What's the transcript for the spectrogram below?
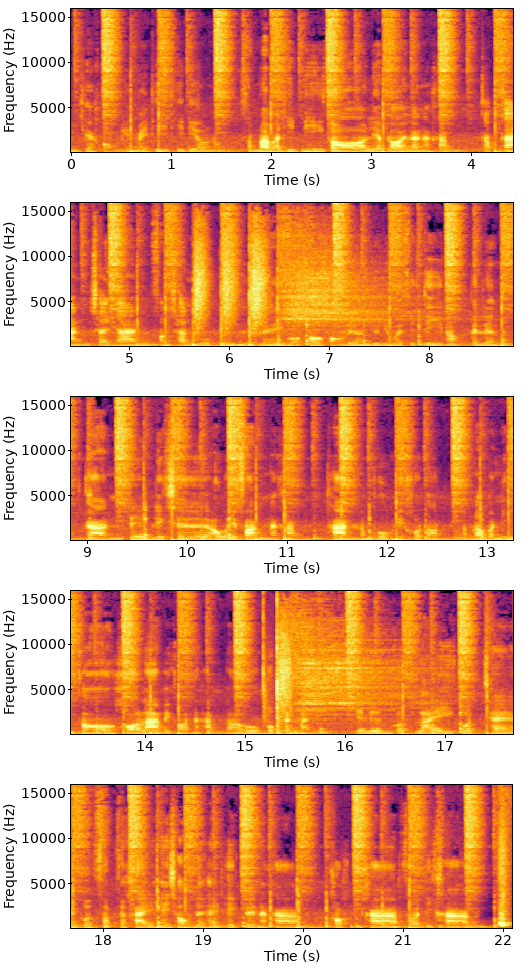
มีแค่ของ MIT ทีเดียวเนาะสำหรับอาทิตย์นี้ก็เรียบร้อยแล้วนะครับ กับการใช้งานฟังก์ชัน Blueprint ในหัวข้อของเรื่อง University เนาะเป็นเรื่องของการเซฟเลคเชอร์เอาไว้ฟังนะครับ ผ่านลำโพง Echo Dot สำหรับวันนี้ก็ขอลาไปก่อนนะครับ แล้วพบกันใหม่ อย่าลืมกดไลค์ กดแชร์ กด Subscribe ให้ช่อง The High Tech ด้วยนะครับ ขอบคุณครับ สวัสดีครับ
